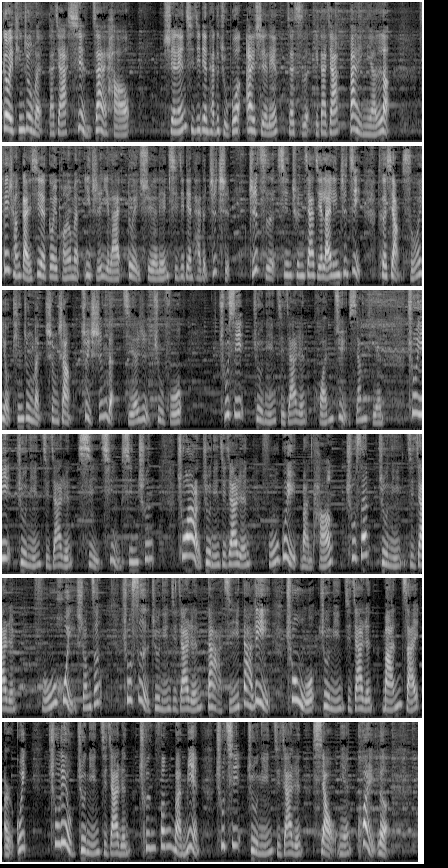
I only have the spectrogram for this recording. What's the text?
各位听众们，大家现在好！雪莲奇迹电台的主播爱雪莲在此给大家拜年了，非常感谢各位朋友们一直以来对雪莲奇迹电台的支持。值此新春佳节来临之际，特向所有听众们送上最深的节日祝福：除夕祝您几家人团聚香甜；初一祝您几家人喜庆新春。初二，祝您及家人福贵满堂；初三，祝您及家人福慧双增；初四，祝您及家人大吉大利；初五，祝您及家人满载而归；初六，祝您及家人春风满面；初七，祝您及家人小年快乐；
